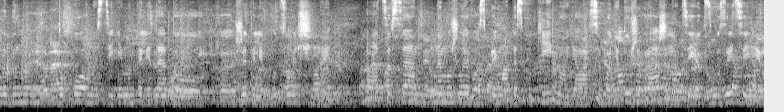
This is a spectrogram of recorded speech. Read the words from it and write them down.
глибину духовності і менталітету е, жителів Гуцульщини. Е, Це все неможливо сприймати спокійно. Я сьогодні дуже вражена цією експозицією.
